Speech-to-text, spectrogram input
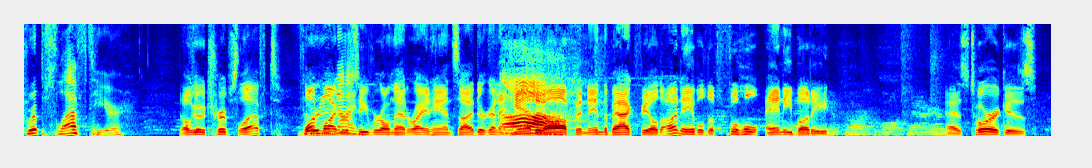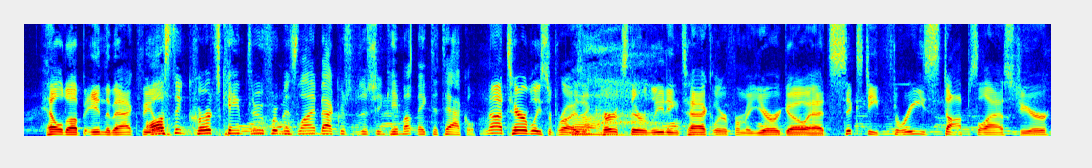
trips left here. They'll go trips left. One wide 39. receiver on that right hand side. They're going to hand it Ah. off and in the backfield, unable to fool anybody as Torek is held up in the backfield. Austin Kurtz came through from his linebacker's position, came up, make the tackle. Not terribly surprising. Ah. Kurtz, their leading tackler from a year ago, had 63 stops last year.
